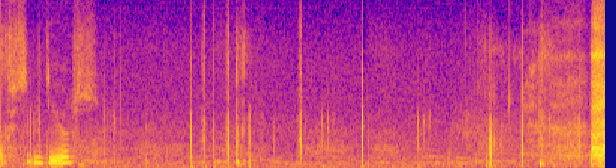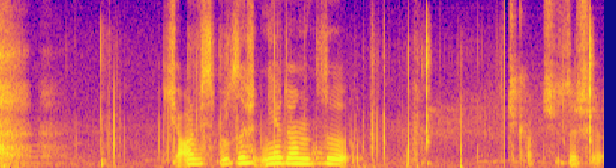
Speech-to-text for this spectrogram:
Ofise gidiyoruz. Jarvis bu zırh niye döndü? Çıkart şu zırhı.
